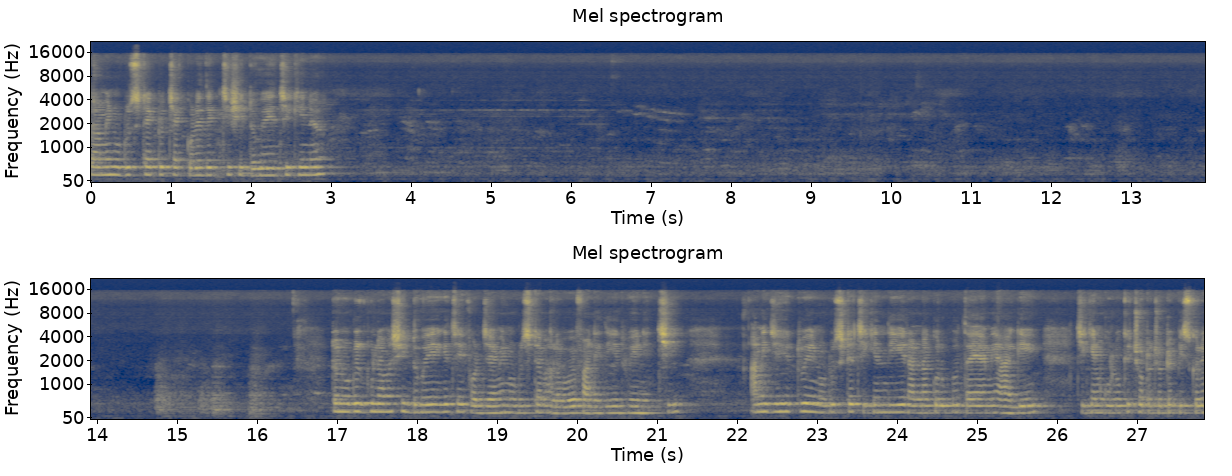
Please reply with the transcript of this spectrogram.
তো আমি নুডলসটা একটু চেক করে দেখছি, সিদ্ধ হয়েছে কি না তো নুডলসগুলো আমার সিদ্ধ হয়ে গেছে, এই পর্যায়ে আমি নুডলসটা ভালোভাবে পানি দিয়ে ধুয়ে নিচ্ছি। আমি যেহেতু এই নুডলসটা চিকেন দিয়ে রান্না করব, তাই আমি আগে চিকেনগুলোকে ছোট ছোট পিস করে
